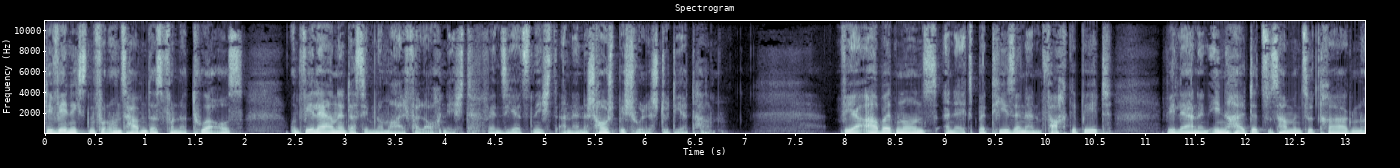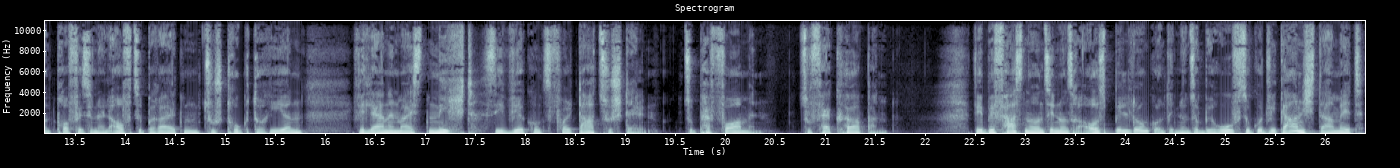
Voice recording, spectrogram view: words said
Die wenigsten von uns haben das von Natur aus und wir lernen das im Normalfall auch nicht, wenn sie jetzt nicht an einer Schauspielschule studiert haben. Wir erarbeiten uns eine Expertise in einem Fachgebiet, wir lernen Inhalte zusammenzutragen und professionell aufzubereiten, zu strukturieren, wir lernen meist nicht, sie wirkungsvoll darzustellen, zu performen, zu verkörpern. Wir befassen uns in unserer Ausbildung und in unserem Beruf so gut wie gar nicht damit,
